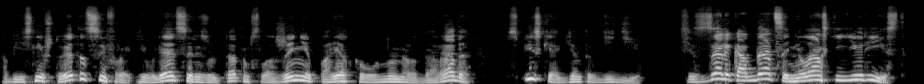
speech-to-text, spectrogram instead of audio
объяснив, что эта цифра является результатом сложения порядкового номера Дорадо в списке агентов Диди. Чезали Кадаци – миланский юрист,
